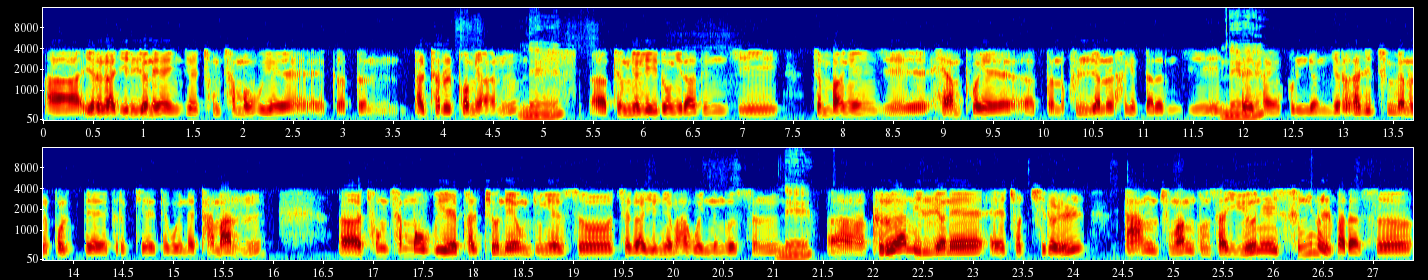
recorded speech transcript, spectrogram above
아, 여러 가지 일련의 이제 총참모부의 그 어떤 발표를 보면, 네. 어, 병력의 이동이라든지 전방에 이제 해안포에 어떤 훈련을 하겠다든지 네. 대상의 훈련 여러 가지 측면을 볼 때 그렇게 되고 있는데 다만 어, 총참모부의 발표 내용 중에서 제가 유념하고 있는 것은 네. 어, 그러한 일련의 에, 조치를 당 중앙군사위원회의 승인을 받아서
